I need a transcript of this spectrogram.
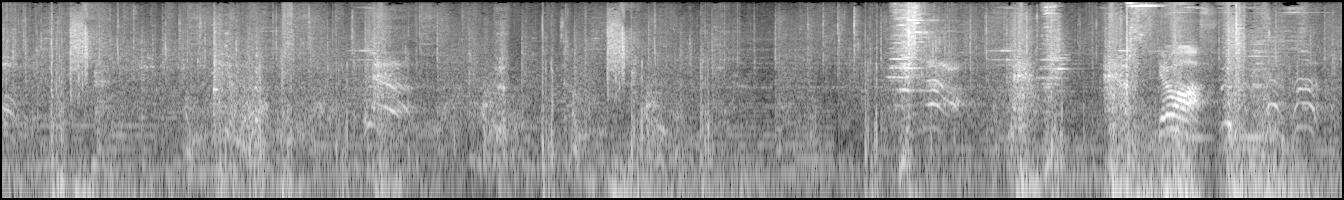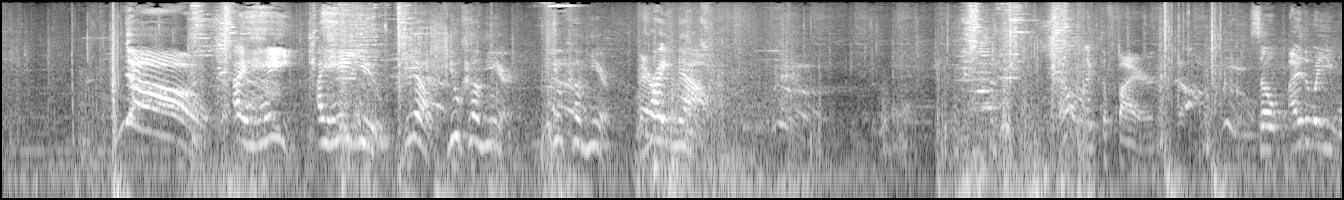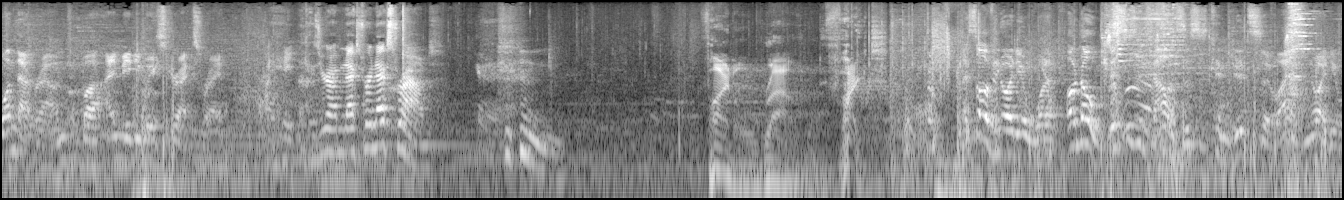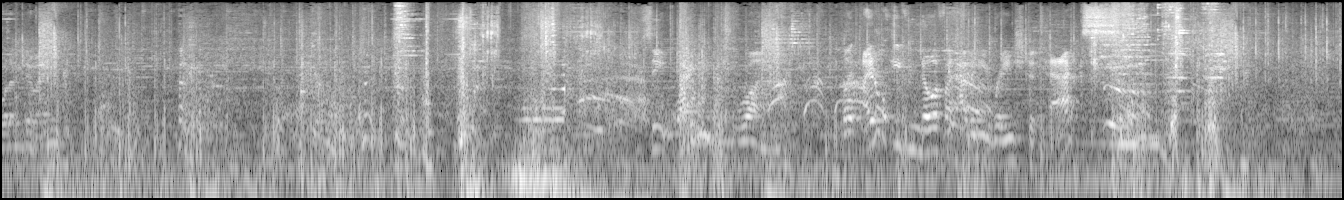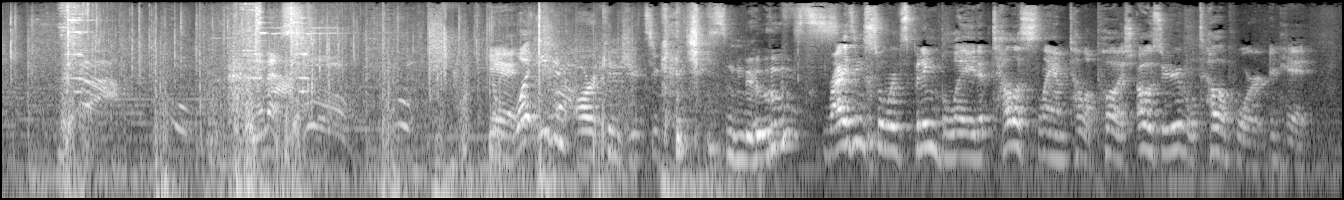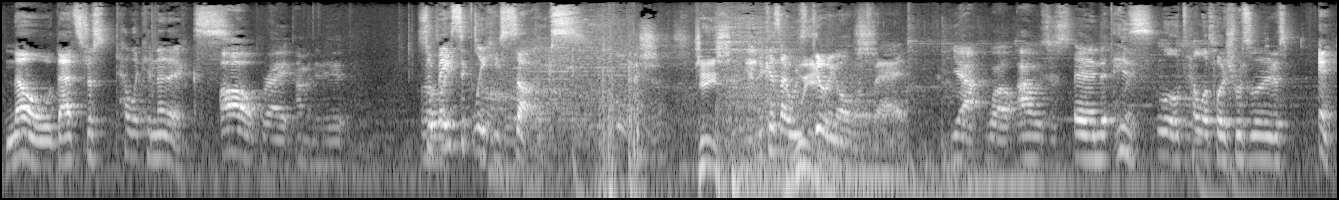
you come here. You come here. Fair. Right now. I don't like the fire. So either way, you won that round, but I made you waste your X-ray. I hate because you're gonna have an X-Ray next round. Final round. Fight. I still have no idea what. I, oh no, this isn't Dallas. This is Kenjutsu. I have no idea what I'm doing. run? Like, I don't even know if I have any ranged attacks. And I missed. Yeah. What even are Kenjutsu Kenji's moves? Rising sword, spinning blade, teleslam, telepush. Oh, so you're able to teleport and hit. No, that's just telekinetics. Oh, right. I'm an idiot. so basically, he sucks. Jason. Because I was wins. doing all of that. Yeah. Well, I was just. And his little telepush was literally just, eh.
